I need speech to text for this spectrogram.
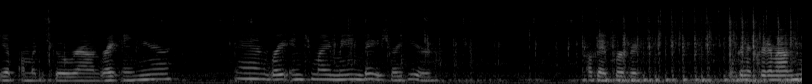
Yep, I'm gonna just go around right in here. And right into my main base right here. Okay, perfect. We're gonna crit him out here.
